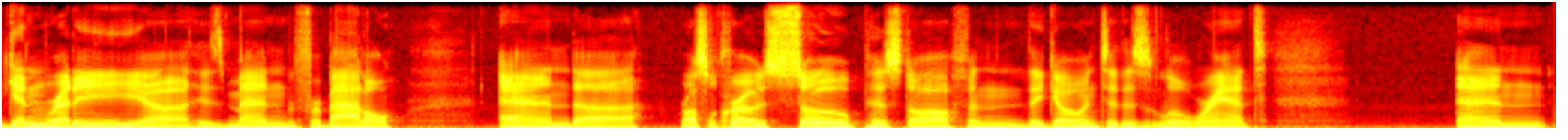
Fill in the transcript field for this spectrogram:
getting ready uh, his men for battle, and uh, Russell Crowe is so pissed off, and they go into this little rant, and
